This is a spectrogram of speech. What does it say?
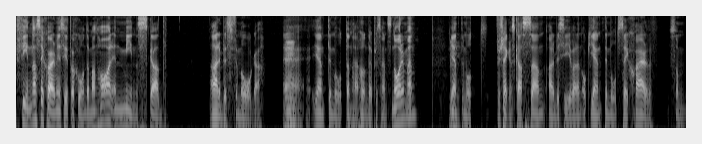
finna sig själv i en situation där man har en minskad arbetsförmåga mm. eh, gentemot den här 100% normen, mm. gentemot Försäkringskassan, arbetsgivaren och gentemot sig själv som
